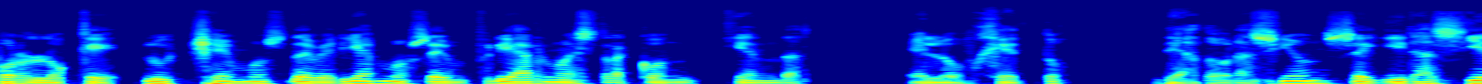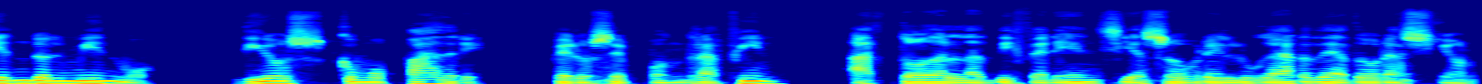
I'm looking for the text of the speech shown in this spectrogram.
por lo que luchemos deberíamos enfriar nuestra contienda. El objeto de adoración seguirá siendo el mismo, Dios como Padre, pero se pondrá fin a todas las diferencias sobre el lugar de adoración.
